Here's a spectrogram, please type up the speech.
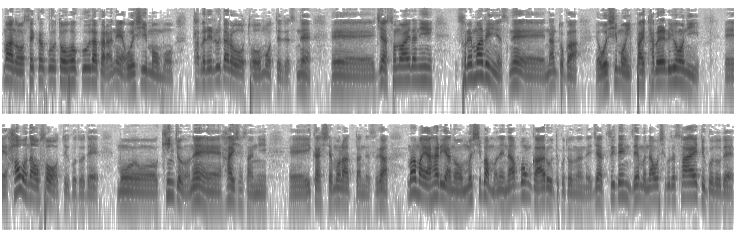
まあ、あの、せっかく東北だからね、美味しいもんも食べれるだろうと思ってですね、えー、じゃあその間に、それまでにですね、えーなんとか美味しいもんいっぱい食べれるように、えー歯を治そうということで、もう、近所のね、歯医者さんに、えー行かしてもらったんですが、まあまあ、やはりあの、虫歯もね、何本かあるということなんで、じゃあついでに全部直してくださいということで、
